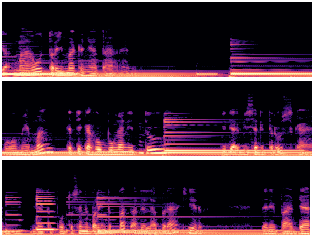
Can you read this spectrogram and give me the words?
gak mau terima kenyataan. Bahwa memang ketika hubungan itu tidak bisa diteruskan, ya keputusan yang paling tepat adalah berakhir. Daripada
